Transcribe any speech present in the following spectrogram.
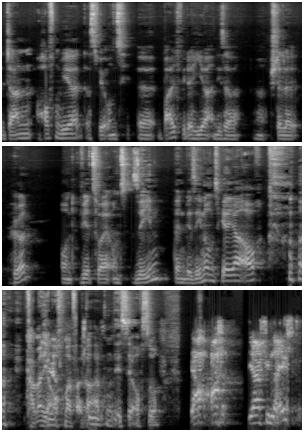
dann hoffen wir, dass wir uns äh, bald wieder hier an dieser äh, Stelle hören und wir zwei uns sehen, denn wir sehen uns hier ja auch. Kann man ja, ja, auch mal verraten, ist ja auch so. Ja, ach, ja, vielleicht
